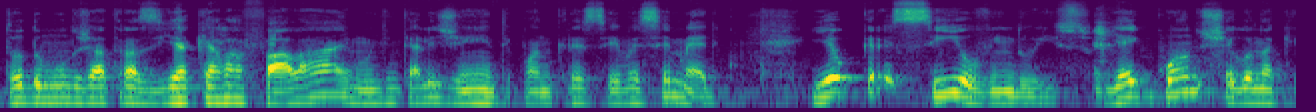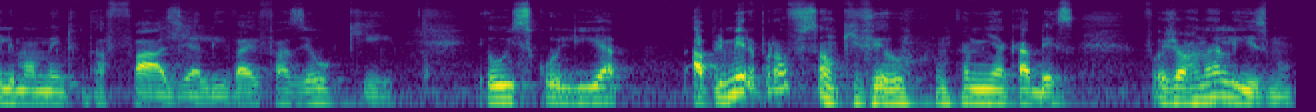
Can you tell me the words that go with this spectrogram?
todo mundo já trazia aquela fala, ah, é muito inteligente, quando crescer vai ser médico. E eu cresci ouvindo isso. E aí, quando chegou naquele momento da fase ali, vai fazer o quê? Eu escolhi a, a primeira profissão que veio na minha cabeça foi jornalismo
